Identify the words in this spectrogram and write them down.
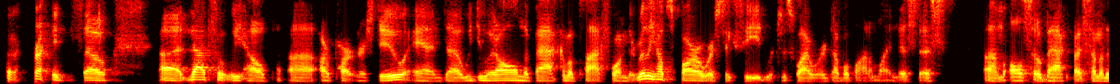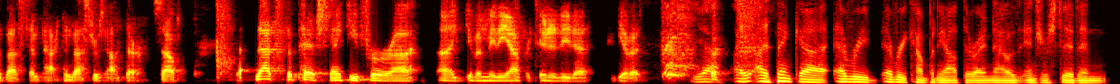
right. So uh, that's what we help uh, our partners do. And uh, we do it all in the back of a platform that really helps borrowers succeed, which is why we're a double bottom line business. Um, also backed by some of the best impact investors out there. So that's the pitch. Thank you for uh, uh, giving me the opportunity to, to give it yeah, I, I think uh, every every company out there right now is interested in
